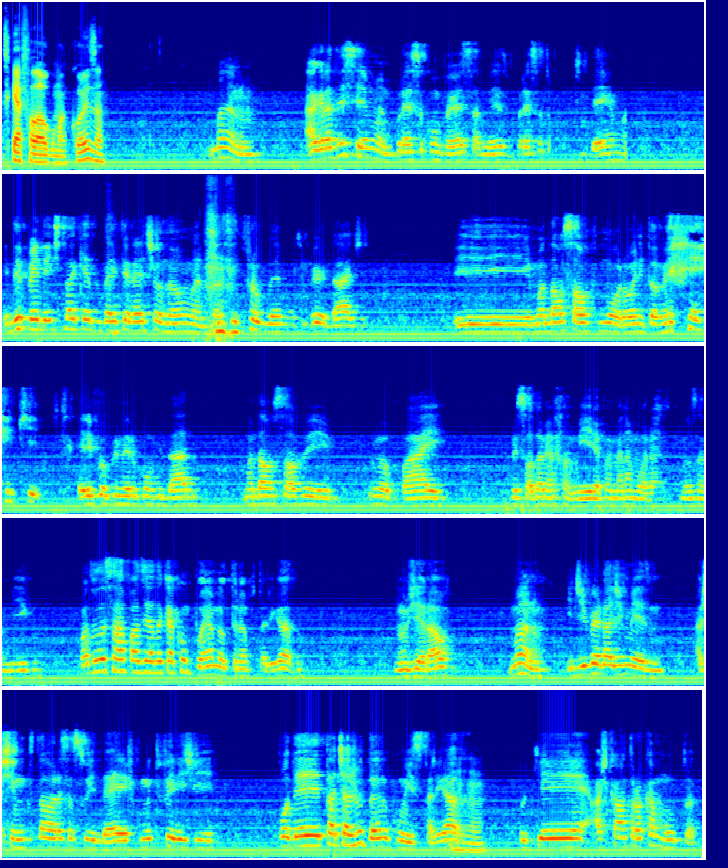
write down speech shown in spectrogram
você quer falar alguma coisa? Mano, agradecer, mano, por essa conversa mesmo, por essa ideia, mano. Independente daquilo da internet ou não, mano, tá sem problema, de verdade. E mandar um salve pro Moroni também, que ele foi o primeiro convidado. Mandar um salve pro meu pai, pro pessoal da minha família, pra minha namorada, meus amigos. Pra toda essa rapaziada que acompanha meu trampo, tá ligado? No geral. Mano, e de verdade mesmo. Achei muito da hora essa sua ideia. Fico muito feliz de poder estar tá te ajudando com isso, tá ligado? Uhum. Porque acho que é uma troca mútua.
